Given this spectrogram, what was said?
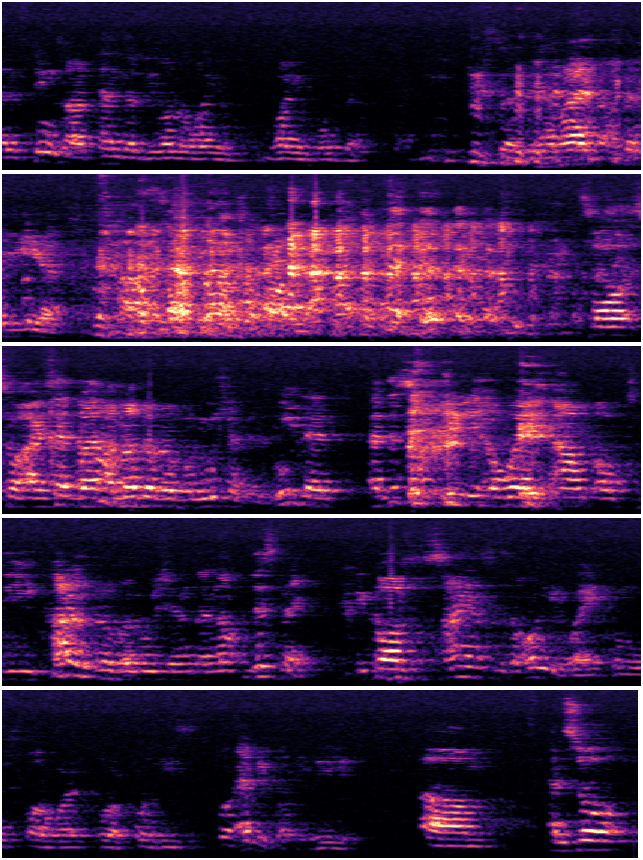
And if things are tender, you don't know why you, why you bought them. so they arrive after a year. so, so I said that another revolution is needed, and this is really a way out of the current revolutions and not listening, because science is the only way to move forward for, for these for everybody really. Um, and so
